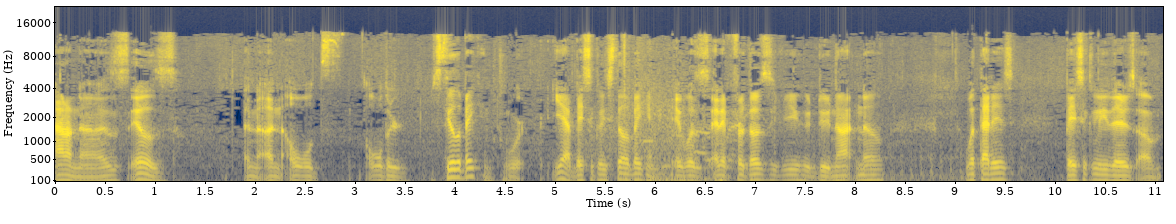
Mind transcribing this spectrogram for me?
I don't know. It was, it was an, an old, older Steal the Bacon. yeah, basically Steal the Bacon. It was, and for those of you who do not know what that is, basically there's um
